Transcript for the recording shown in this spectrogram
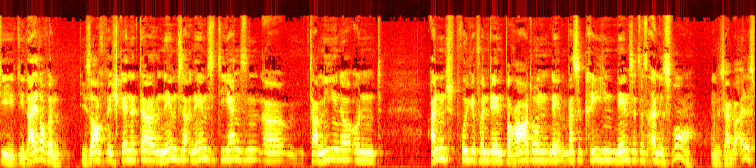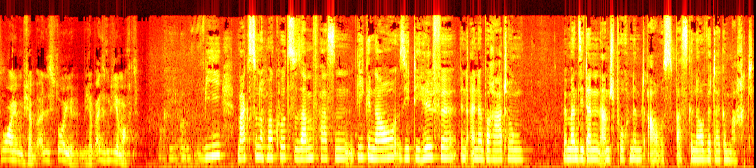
die, die Leiterin. Die sagt, ich kenne da, nehmen Sie, nehmen Sie die ganzen äh, Termine und Ansprüche von den Beratern, nehmen, was Sie kriegen, nehmen Sie das alles wahr. Und ich habe alles wahr, ich habe alles durch, ich habe alles mitgemacht. Okay, und wie magst du noch mal kurz zusammenfassen, wie genau sieht die Hilfe in einer Beratung, wenn man sie dann in Anspruch nimmt, aus? Was genau wird da gemacht?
